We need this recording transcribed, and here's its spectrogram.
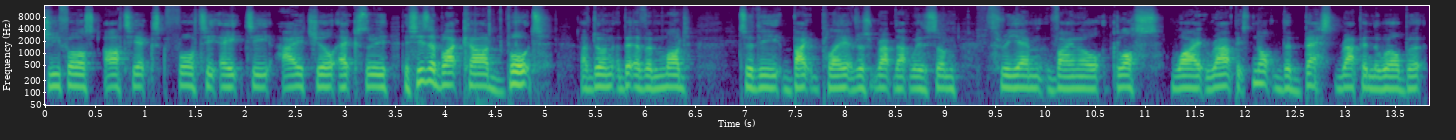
GeForce RTX 4080 iChill X3. This is a black card, but I've done a bit of a mod to the back plate. I've just wrapped that with some 3M vinyl gloss white wrap. It's not the best wrap in the world, but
